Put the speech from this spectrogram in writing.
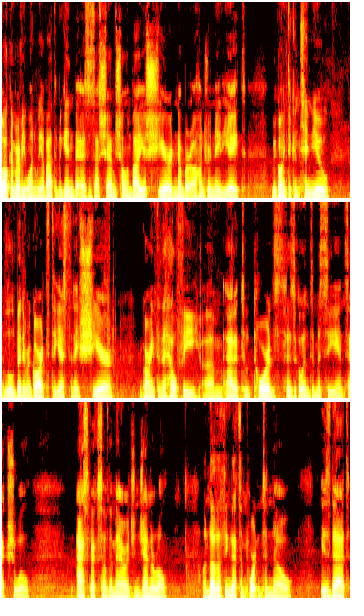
Welcome, everyone. We're about to begin B'ezras Hashem Shalom Bayis Shiur number 188. We're going to continue a little bit in regard to yesterday's Shiur regarding to the healthy um, attitude towards physical intimacy and sexual aspects of the marriage in general. Another thing that's important to know is that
